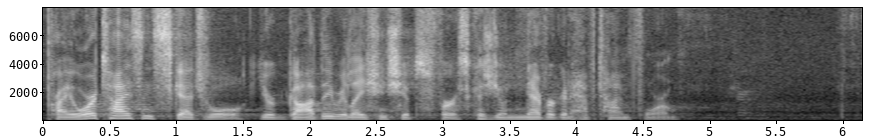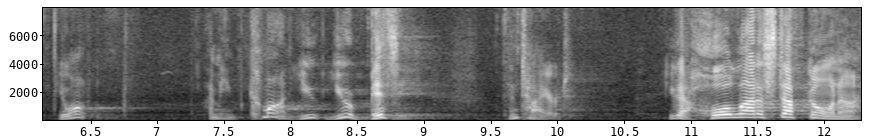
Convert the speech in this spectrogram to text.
Prioritize and schedule your godly relationships first because you're never going to have time for them. You won't. I mean, come on, you, you're busy and tired. You got a whole lot of stuff going on.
